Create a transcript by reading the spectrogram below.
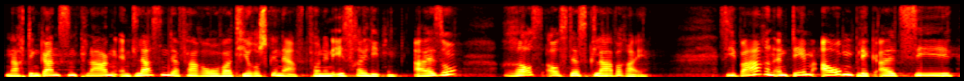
nach den ganzen Plagen entlassen. Der Pharao war tierisch genervt von den Israeliten. Also raus aus der Sklaverei. Sie waren in dem Augenblick, als sie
